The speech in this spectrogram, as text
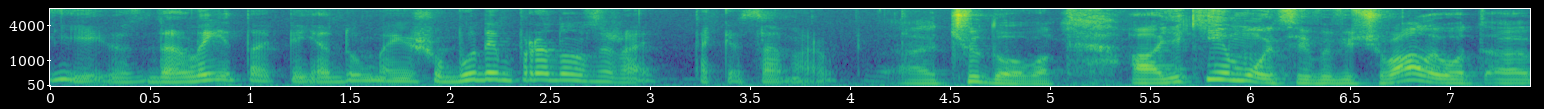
і здали так. І я думаю, що будемо продовжувати таке саме робити. Чудово. А які емоції ви відчували? От е,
